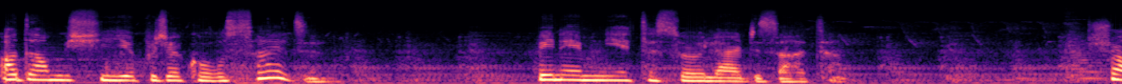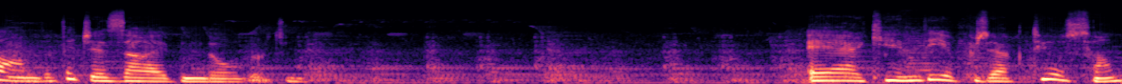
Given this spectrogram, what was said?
Adam bir şey yapacak olsaydı beni emniyete söylerdi zaten. Şu anda da cezaevinde olurdum. Eğer kendi yapacak diyorsan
